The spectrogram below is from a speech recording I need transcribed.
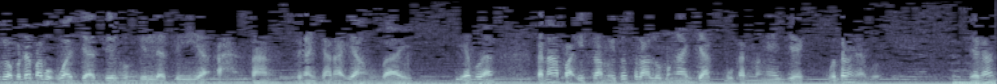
berdua berdebat Bu, wajadilhum billati ya ahsan dengan cara yang baik. Ya Bu, kenapa Islam itu selalu mengajak bukan mengejek. Betul nggak Bu? ya kan?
